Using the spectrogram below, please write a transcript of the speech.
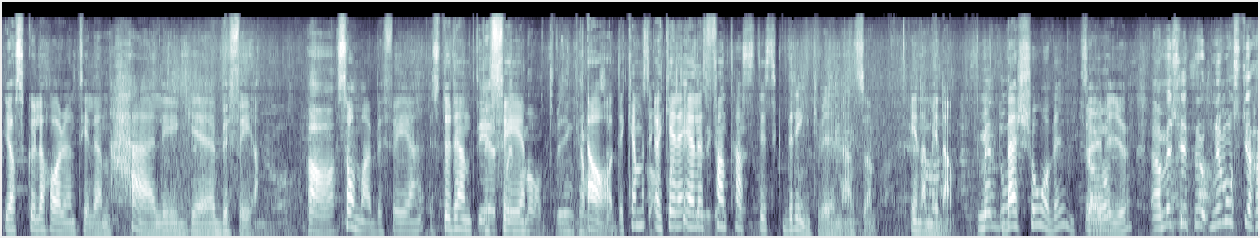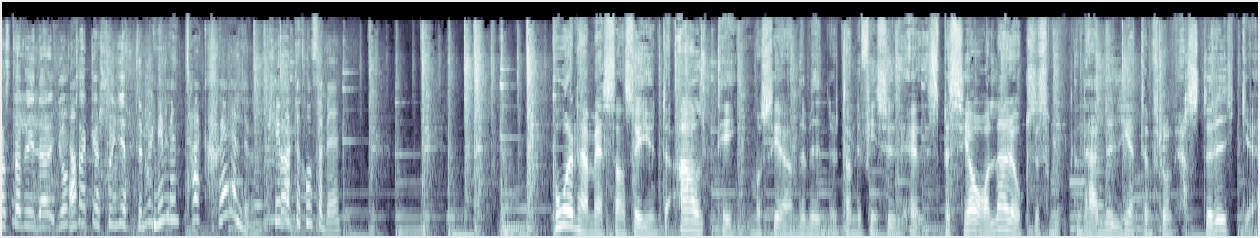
Jag skulle ha den till en härlig eh, buffé. Ja. Sommarbuffé, Det är studentbuffé. matvin kan man Ja, säga. det kan man. Ja, Eller ett fantastiskt drinkvin alltså, innan middagen. Men då- Bersåvin säger ja. vi ju. Ja, men super. Nu måste jag hasta vidare. Jag Ja. tackar så jättemycket. Men, men tack själv! Kul att du kom förbi. På den här mässan så är ju inte allting mousserande vin utan det finns ju eh, specialare också som den här nyheten från Österrike.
